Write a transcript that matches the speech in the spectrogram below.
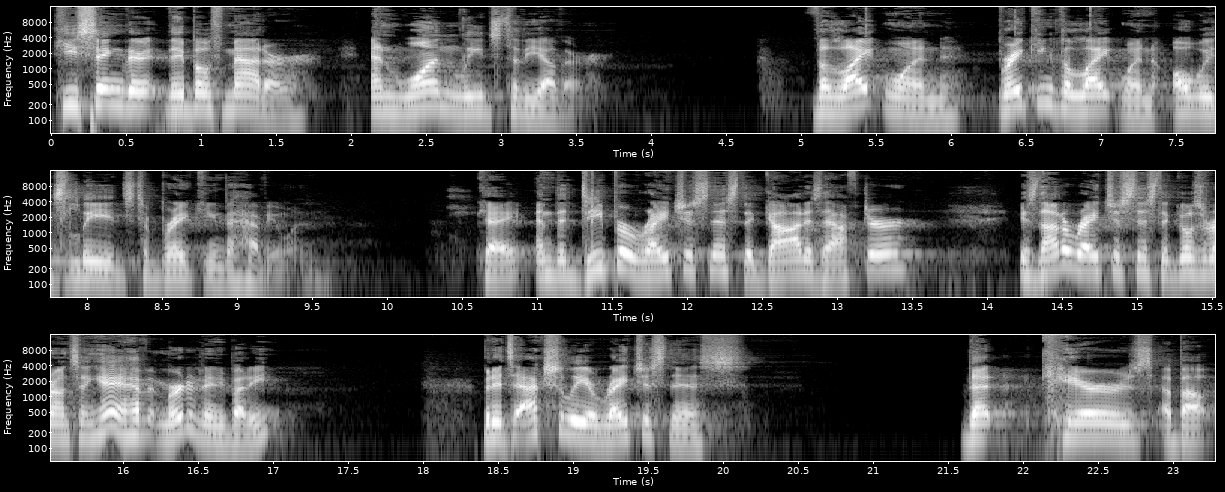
He's saying that they both matter, and one leads to the other. The light one, breaking the light one, always leads to breaking the heavy one. Okay? And the deeper righteousness that God is after is not a righteousness that goes around saying, hey, I haven't murdered anybody, but it's actually a righteousness that cares about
